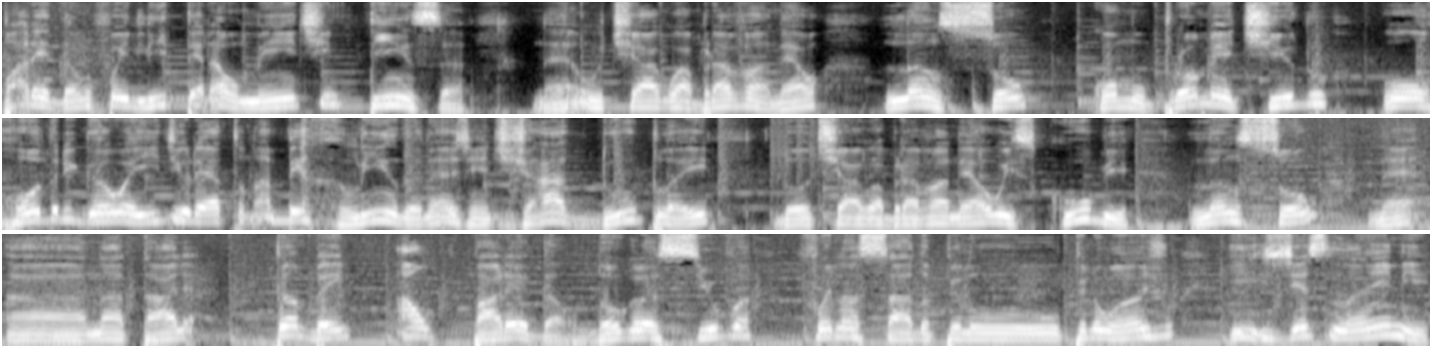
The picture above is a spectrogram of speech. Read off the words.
paredão foi literalmente intensa, né? O Thiago Abravanel lançou como prometido o Rodrigão aí direto na Berlinda, né, gente? Já a dupla aí do Thiago Abravanel, o Scooby, lançou, né, a Natália também ao paredão. Douglas Silva foi lançado pelo, pelo Anjo e Geslaine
